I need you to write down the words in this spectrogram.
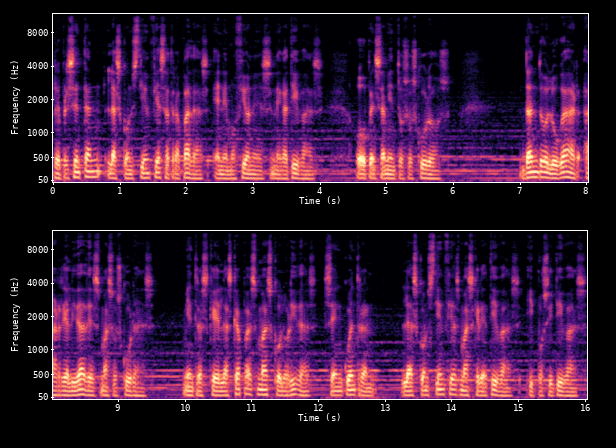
representan las conciencias atrapadas en emociones negativas o pensamientos oscuros, dando lugar a realidades más oscuras, mientras que en las capas más coloridas se encuentran las conciencias más creativas y positivas,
